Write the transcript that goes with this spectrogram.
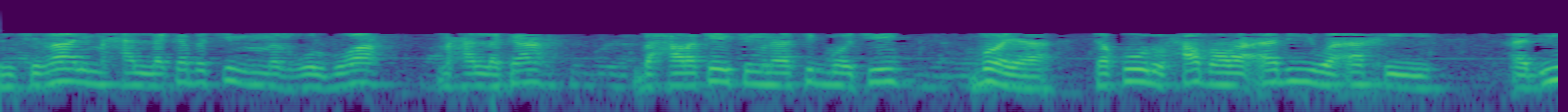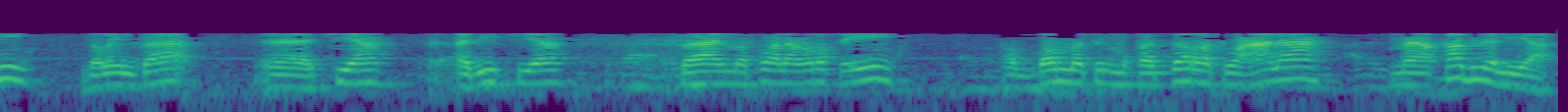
انشغال محلك بس مشغول بوا محلك بحركة مناسب بوتي بويا تقول حضر أبي وأخي. أبي ضليل باء آه تيا أبي تيا فالمفعول عن رفعه. الضمة المقدرة على ما قبل الياء.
